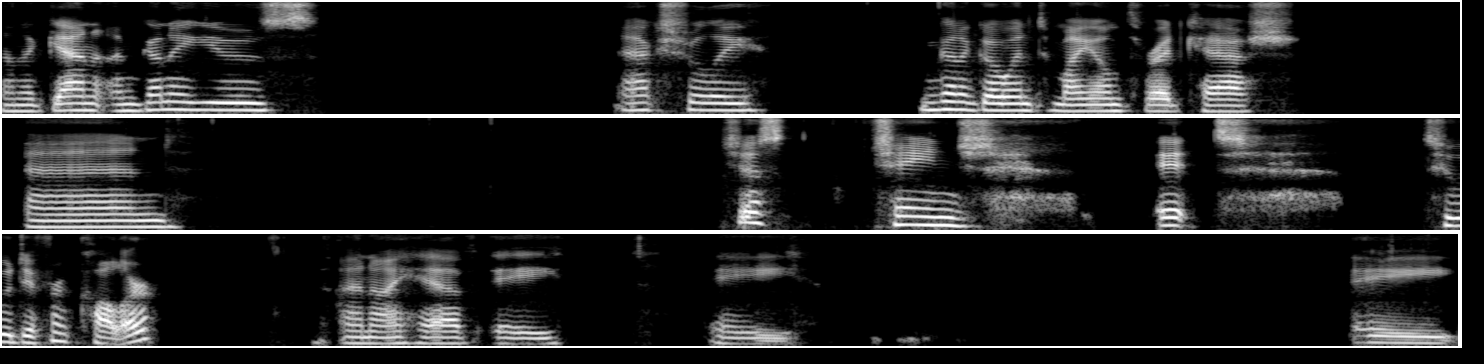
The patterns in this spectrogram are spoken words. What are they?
And again, I'm going to use, actually, I'm going to go into my own thread cache and just change it to a different color. And I have a a a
